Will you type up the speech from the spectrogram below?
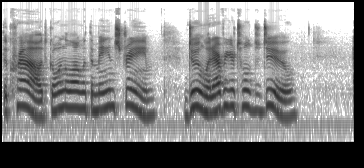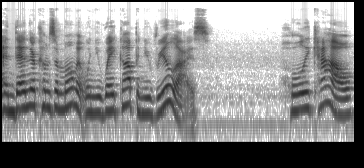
the crowd, going along with the mainstream, doing whatever you're told to do, and then there comes a moment when you wake up and you realize, holy cow,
